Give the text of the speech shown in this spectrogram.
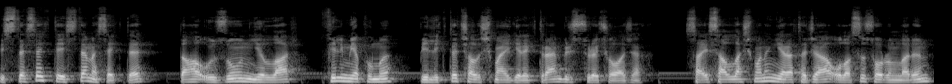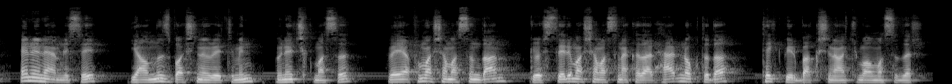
İstesek de istemesek de daha uzun yıllar film yapımı birlikte çalışmaya gerektiren bir süreç olacak. Sayısallaşmanın yaratacağı olası sorunların en önemlisi yalnız başına üretimin öne çıkması ve yapım aşamasından gösterim aşamasına kadar her noktada tek bir bakışın hakim olmasıdır.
